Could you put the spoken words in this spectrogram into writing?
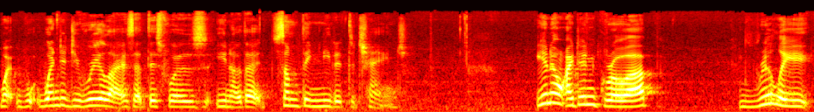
When did you realize that this was, you know, that something needed to change? You know, I didn't grow up really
